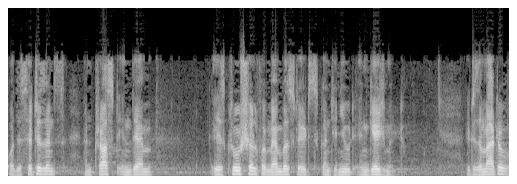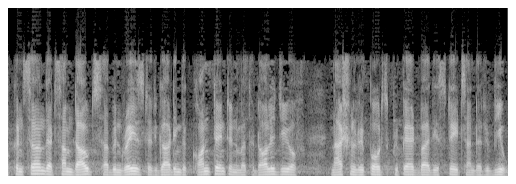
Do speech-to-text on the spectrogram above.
for the citizens and trust in them is crucial for member states' continued engagement. It is a matter of concern that some doubts have been raised regarding the content and methodology of national reports prepared by the states under review.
